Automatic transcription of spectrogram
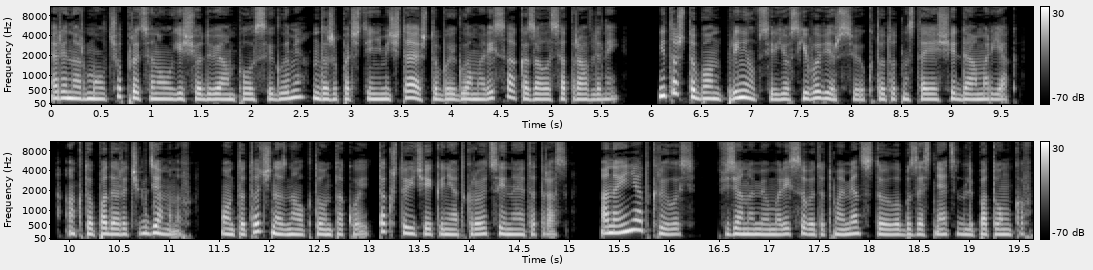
Ренар молча протянул еще две ампулы с иглами, даже почти не мечтая, чтобы игла Мариса оказалась отравленной. Не то чтобы он принял всерьез его версию, кто тут настоящий да-марьяк, а кто подарочек демонов. Он-то точно знал, кто он такой, так что ячейка не откроется и на этот раз. Она и не открылась. Физиономию Мариса в этот момент стоило бы заснять для потомков.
